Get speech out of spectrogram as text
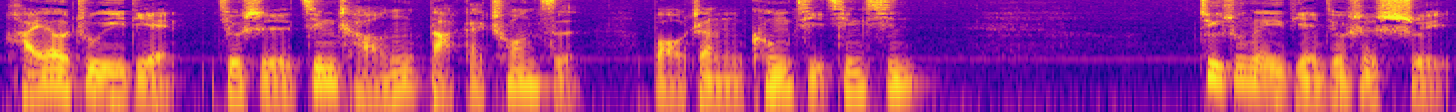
还要注意点，就是经常打开窗子。保证空气清新。最重要的一点就是水，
